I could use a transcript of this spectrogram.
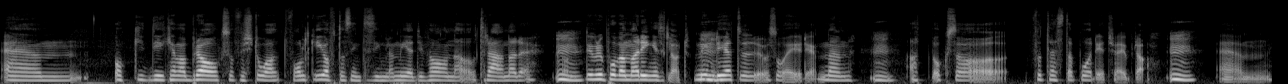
Ehm, och det kan vara bra också att förstå att folk är oftast inte så himla medievana och tränade. Mm. Det beror på vem man ringer såklart. Mm. Myndigheter och så är ju det. Men att också få testa på det tror jag är bra. Ehm,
